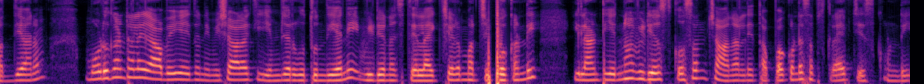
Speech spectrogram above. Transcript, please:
మధ్యాహ్నం మూడు గంటల యాభై ఐదు నిమిషాలకి ఏం జరుగుతుంది అని వీడియో నచ్చితే లైక్ చేయడం మర్చిపోకండి. ఇలాంటి ఎన్నో వీడియోస్ కోసం ఛానల్ని తప్పకుండా సబ్స్క్రైబ్ చేసుకోండి.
